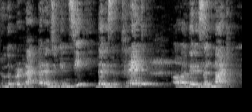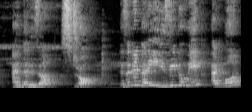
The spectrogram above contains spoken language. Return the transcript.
to the protractor. As you can see, there is a thread, uh, there is a nut and there is a straw. Isn't it very easy to make at home?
